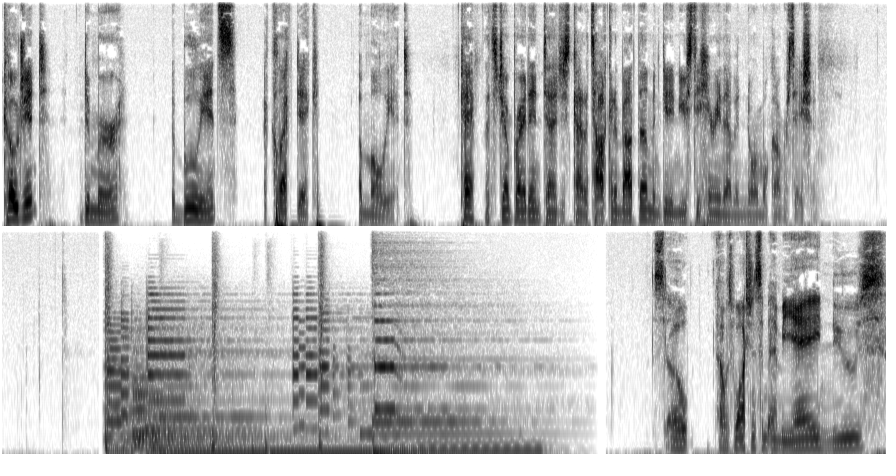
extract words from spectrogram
cogent, demur, ebullience, eclectic, emollient. Okay, let's jump right into just kind of talking about them and getting used to hearing them in normal conversation. So, I was watching some NBA news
